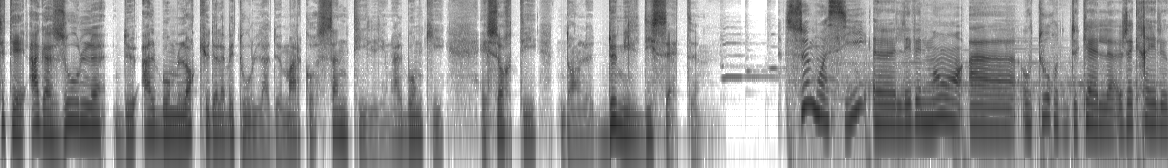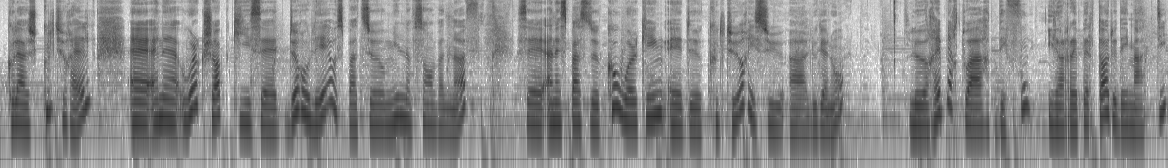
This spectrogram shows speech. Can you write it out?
C'était Agazul de album L'occhio della betulla de Marco Santilli, un album qui est sorti dans le 2017. Ce mois-ci, euh, l'événement autour duquel j'ai créé le collage culturel est un workshop qui s'est déroulé au Spazio 1929. C'est un espace de coworking et de culture issu à Lugano. Le répertoire des fous, il répertoire des matti,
